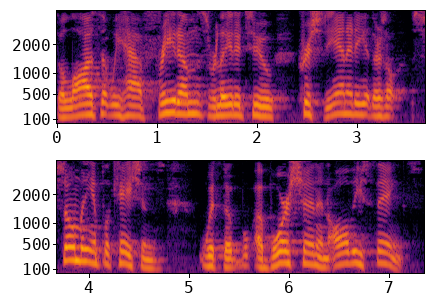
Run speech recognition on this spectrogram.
the laws that we have, freedoms related to Christianity. There's so many implications with the abortion and all these things.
